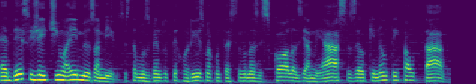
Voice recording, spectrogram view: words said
É desse jeitinho aí, meus amigos. Estamos vendo o terrorismo acontecendo nas escolas e ameaças é o que não tem faltado.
